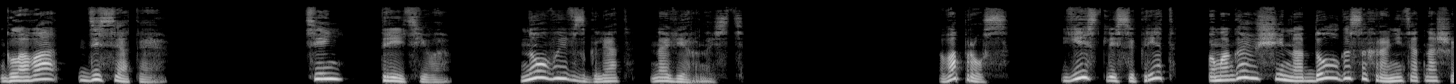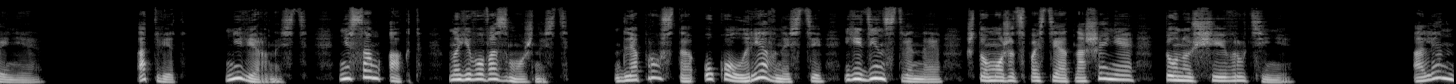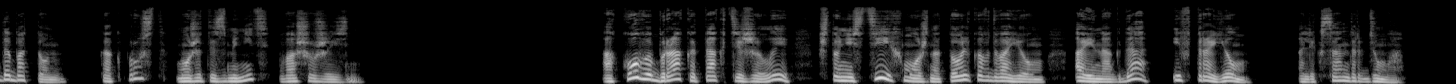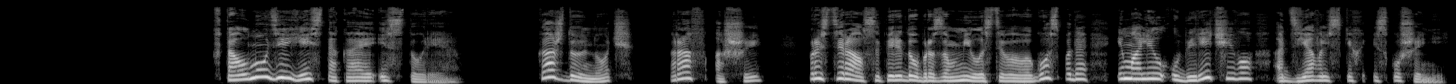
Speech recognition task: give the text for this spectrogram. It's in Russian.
Глава десятая. Тень третьего. Новый взгляд на верность. Вопрос. Есть ли секрет, помогающий надолго сохранить отношения? Ответ. Неверность. Не сам акт, но его возможность. Для Пруста укол ревности — единственное, что может спасти отношения, тонущие в рутине. Ален де Батон как Пруст может изменить вашу жизнь. Оковы брака так тяжелы, что нести их можно только вдвоем, а иногда и втроем. Александр Дюма. В Талмуде есть такая история. Каждую ночь Раф Аши простирался перед образом милостивого Господа и молил уберечь его от дьявольских искушений.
